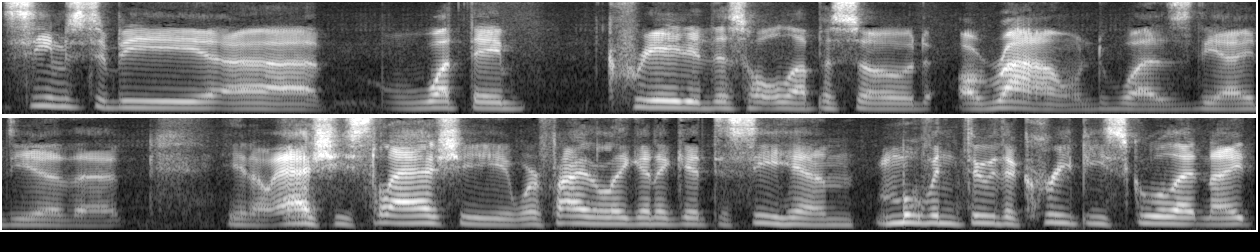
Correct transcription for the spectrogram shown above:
seems to be uh, what they created this whole episode around was the idea that you know ashy slashy we're finally going to get to see him moving through the creepy school at night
